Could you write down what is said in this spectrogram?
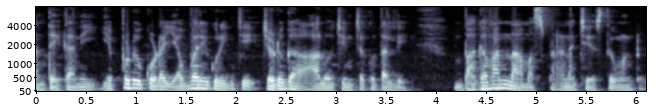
అంతేకాని ఎప్పుడూ కూడా ఎవ్వరి గురించి చెడుగా ఆలోచించకు తల్లి. భగవన్నామస్మరణ చేస్తూ ఉండు.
